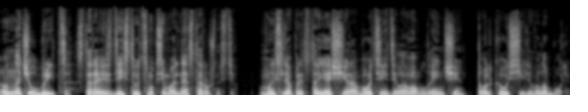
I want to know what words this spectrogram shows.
Он начал бриться, стараясь действовать с максимальной осторожностью. Мысль о предстоящей работе и деловом ленче только усиливала боль.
